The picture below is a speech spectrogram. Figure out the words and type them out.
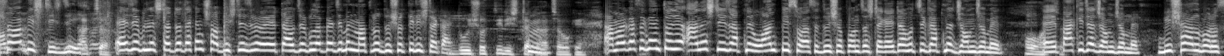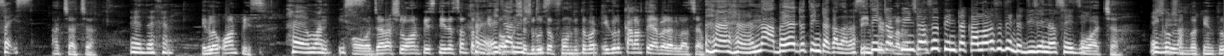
সব- স্টিচ? জি। আচ্ছা। এই যে ব্লেস্টারটা দেখেন সব স্টিচ ট্রাউজারগুলো পেয়ে যাবেন মাত্র দুশো তিরিশ টাকায়। দুইশো তিরিশ টাকা আচ্ছা ওকে। আমার কাছে কিন্তু আনস্টিচ আপনার ওয়ান পিসও আছে দুইশো পঞ্চাশ টাকা এটা হচ্ছে আপনার জমজমের। আচ্ছা। পাখিটা জমজমের বিশাল বড় সাইজ আচ্ছা আচ্ছা। এই দেখেন। এগুলো ওয়ান পিস হ্যাঁ ওয়ান পিস ও যারা আসলে ওয়ান পিস নিতে চান তারা হ্যাঁ, কিন্তু অবশ্যই দ্রুত ফোন দিতে পারেন। এগুলো কালার তো অ্যাভেলেবল আছে হ্যাঁ হ্যাঁ। না ভাইয়া এটা তিনটা কালার আছে। তিনটা প্রিন্ট আছে। তিনটা কালার আছে তিনটা ডিজাইন আছে এই যে। ও আচ্ছা। এগুলা। সুন্দর কিন্তু।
